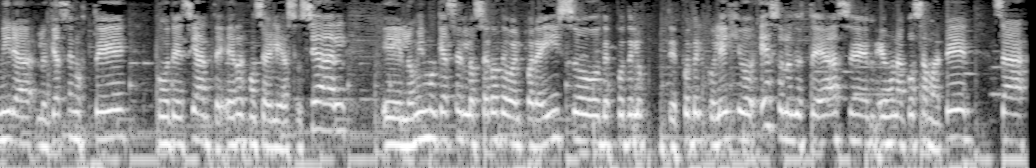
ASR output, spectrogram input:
mira, lo que hacen ustedes, como te decía antes, es responsabilidad social, eh, lo mismo que hacen los cerros de Valparaíso después, de los, después del colegio, eso es lo que ustedes hacen, es una cosa amateur, o sea,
